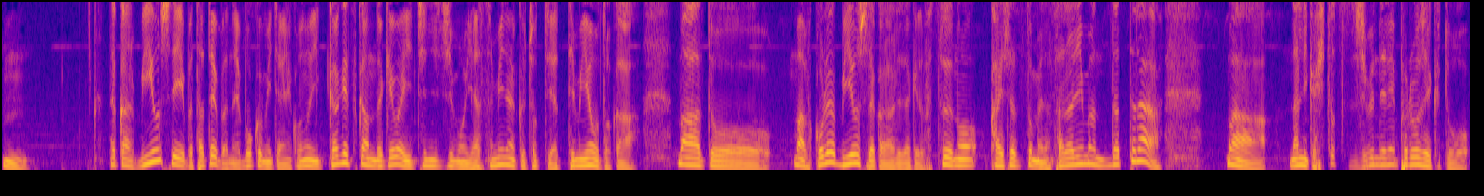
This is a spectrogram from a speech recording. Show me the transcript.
うん。だから美容師で言えば、例えばね、僕みたいにこの1ヶ月間だけは1日も休みなくちょっとやってみようとか、まああと、まあこれは美容師だからあれだけど、普通の会社勤めのサラリーマンだったら、まあ何か一つ自分でね、プロジェクトを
